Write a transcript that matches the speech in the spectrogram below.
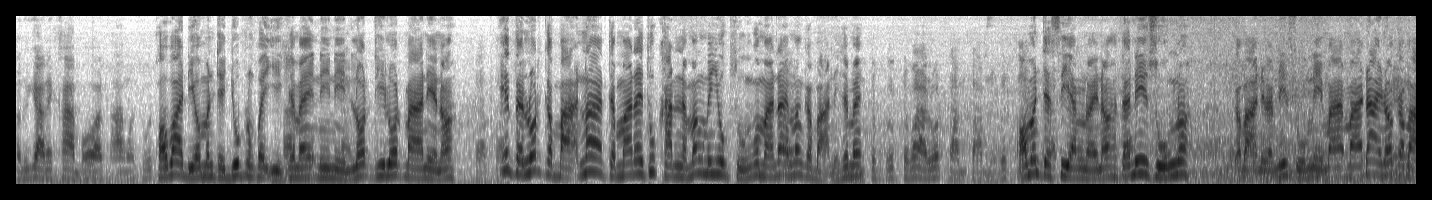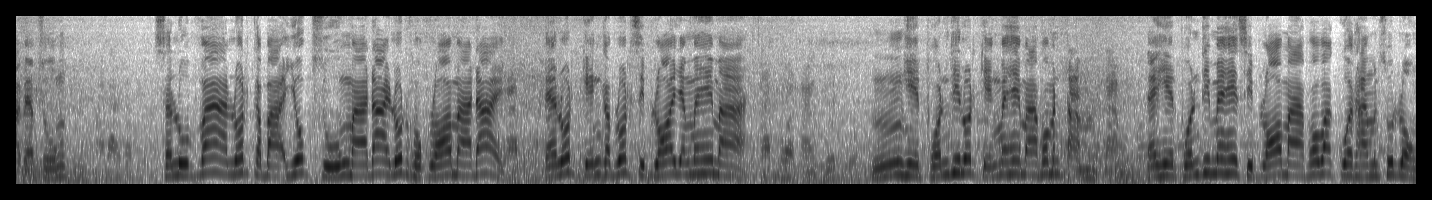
อนุญาตให้ข้ามเพราะว่าทางมันสูดเพราะว่าเดี๋ยวมันจะยุบลงไปอีกใช่ไหมครับนี่นี่รถที่รถมาเนี่ยเนาะครับครับ เอ๊ะแต่รถกระบะน่าจะมาได้ทุกคันแหละมั้งไม่ยกสูงก็มาได้มั้งกระบะนี่ใช่ไหมแต่แต่ว่ารถต่ำๆเนี่ยก็อ๋อมันจะเสี่ยงหน่อยเนาะแต่นี่สูงเนาะกระบะนี่แบบนี้สูงนี่มามาได้เนาะกระบะแบบสูง มาได้ครับ สรุปว่ารถกระบะยกสูงมาได้รถหกล้อมาได้ ครับ แต่รถเก๋งกับรถสิบล้อยังไม่ให้มาครับเพราะว่าทางสูดอยู่อืมเหตุผลที่รถเก๋งไม่ให้มาเพราะมันต่ำครับแต่เหตุผลที่ไม่ให้สิบล้อมา เพราะว่ากลัวทางมันสุดลง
